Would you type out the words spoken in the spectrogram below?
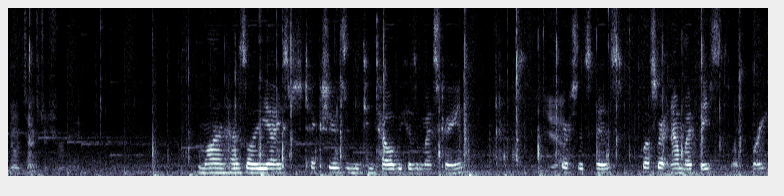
no textures for me. Mine has all the ice textures, and you can tell because of my screen Yeah, versus his. Plus, right now my face is like bright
